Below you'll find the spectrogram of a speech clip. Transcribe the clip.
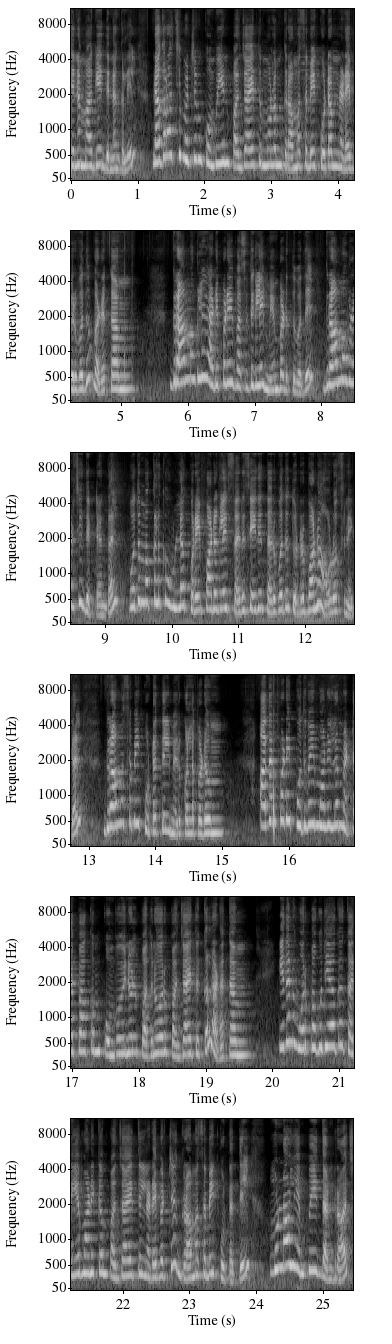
தினம் ஆகிய தினங்களில் நகராட்சி மற்றும் கொம்பியன் பஞ்சாயத்து மூலம் கிராம சபை கூட்டம் நடைபெறுவது வழக்கம். கிராமங்களில் அடிப்படை வசதிகளை மேம்படுத்துவது கிராம வளர்ச்சி திட்டங்கள் பொதுமக்களுக்கு உள்ள குறைபாடுகளை சரி செய்து தருவது தொடர்பான ஆலோசனைகள் கிராம சபை கூட்டத்தில் மேற்கொள்ளப்படும். அதன்படி புதுவை மாநிலம் மெட்டப்பாக்கம் கொம்புவினுள் பதினோரு பஞ்சாயத்துக்கள் அடக்கம். இதன் ஒரு பகுதியாக கரியமாணிக்கம் பஞ்சாயத்தில் நடைபெற்ற கிராம சபை கூட்டத்தில் முன்னாள் எம்பி தன்ராஜ்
